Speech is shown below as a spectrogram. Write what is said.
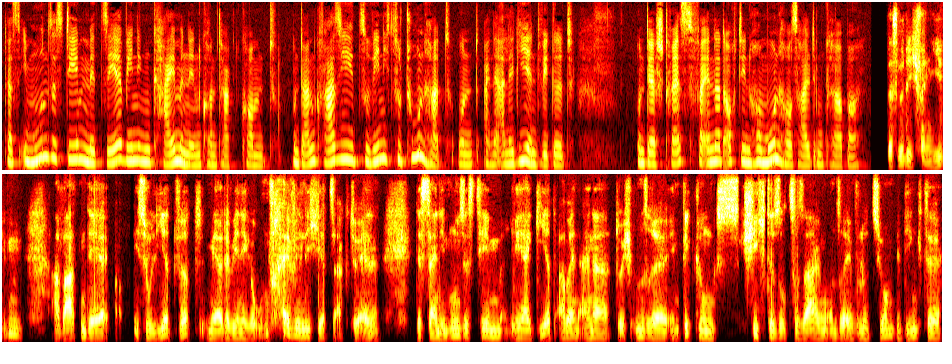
das Immunsystem mit sehr wenigen Keimen in Kontakt kommt und dann quasi zu wenig zu tun hat und eine Allergie entwickelt. Und der Stress verändert auch den Hormonhaushalt im Körper. Das würde ich von jedem erwarten, der isoliert wird, mehr oder weniger unfreiwillig jetzt aktuell, dass sein Immunsystem reagiert, aber in einer durch unsere Entwicklungsgeschichte sozusagen, unsere Evolution bedingte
